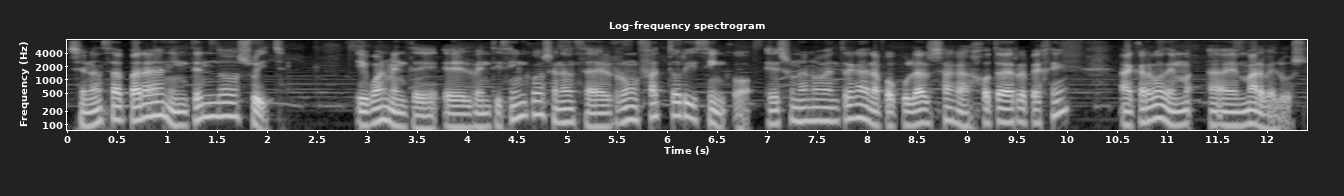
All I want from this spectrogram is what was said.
Se lanza para Nintendo Switch. Igualmente, el 25 se lanza el Rune Factory 5. Es una nueva entrega de la popular saga JRPG a cargo de eh, Marvelous.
